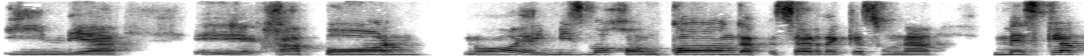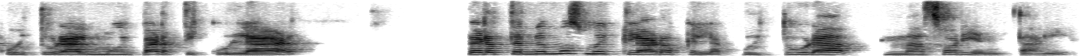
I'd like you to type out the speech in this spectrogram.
India, eh, Japón, ¿no? El mismo Hong Kong, a pesar de que es una mezcla cultural muy particular, pero tenemos muy claro que la cultura más oriental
